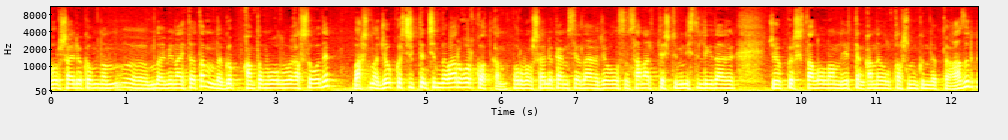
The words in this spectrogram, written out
шайлоокомдон э, мындай мен айтып атам мындай көп камтымоо болбой калышыбы деп башына жоопкерчиликтен чынында баары коркуп аткан борборлук шайлоо комиссия дагы же болбосо саналиптештирүү министрлиги дагы жоопкерчиликти алып алган эртең кандай болуп калышы мүмкүн деп дагы азыр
